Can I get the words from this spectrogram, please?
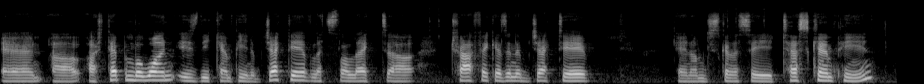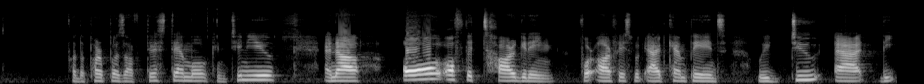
And uh, our step number one is the campaign objective. Let's select uh, traffic as an objective. And I'm just gonna say test campaign for the purpose of this demo, continue. And now all of the targeting for our Facebook ad campaigns, we do at the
